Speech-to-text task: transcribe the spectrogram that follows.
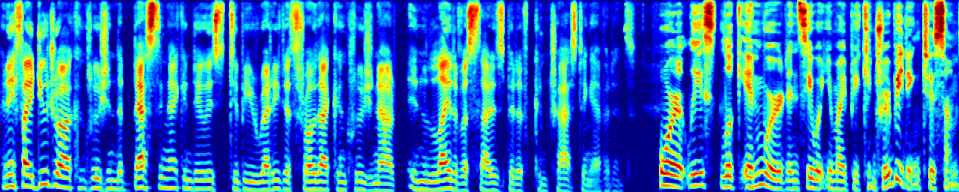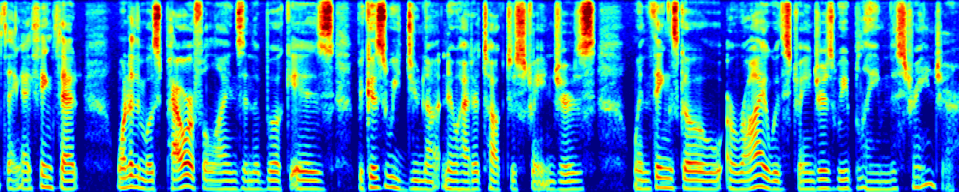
And if I do draw a conclusion, the best thing I can do is to be ready to throw that conclusion out in light of a slightest bit of contrasting evidence or at least look inward and see what you might be contributing to something. I think that one of the most powerful lines in the book is because we do not know how to talk to strangers, when things go awry with strangers, we blame the stranger.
